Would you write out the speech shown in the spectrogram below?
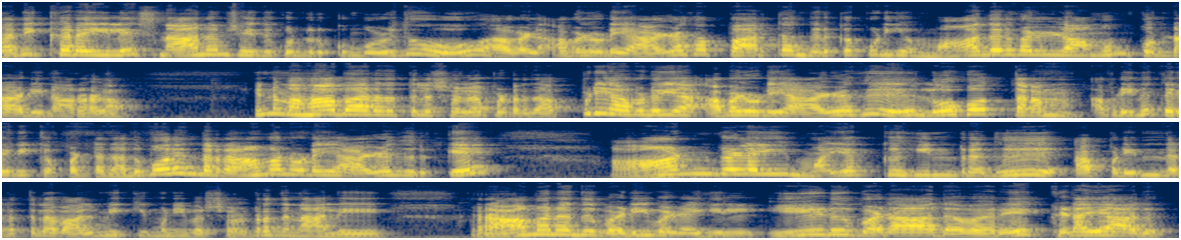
நதிக்கரையிலே ஸ்நானம் செய்து கொண்டிருக்கும் பொழுது அவள் அவளுடைய அழகை பார்த்து அங்கே இருக்கக்கூடிய மாதர்கள்லாமும் கொண்டாடினார்களாம். இன்னும் மகாபாரதத்தில் சொல்லப்படுறது அப்படி அவளுடைய அவளுடைய அழகு லோகோத்தரம் அப்படின்னு தெரிவிக்கப்பட்டது. அதுபோல இந்த ராமனுடைய அழகு இருக்கே ஆண்களை மயக்குகின்றது அப்படின்னு இந்த இடத்துல வால்மீகி முனிவர் சொல்றதுனாலே ராமனது வடிவழகில் ஈடுபடாதவரே கிடையாது.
